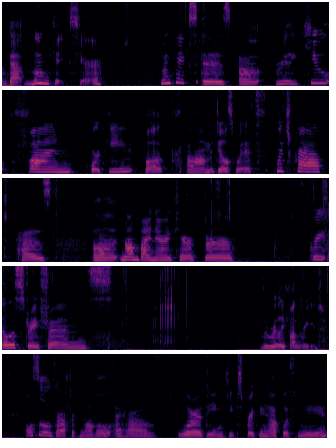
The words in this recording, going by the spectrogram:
I've got Mooncakes here. Mooncakes is a really cute, fun, quirky book. Um, it deals with witchcraft, has a non binary character, great illustrations. It's a really fun read. Also, a graphic novel. I have Laura Dean Keeps Breaking Up with Me.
